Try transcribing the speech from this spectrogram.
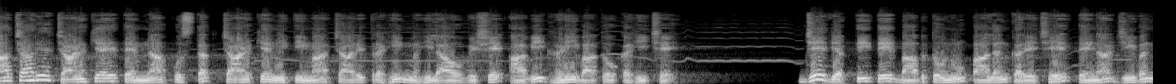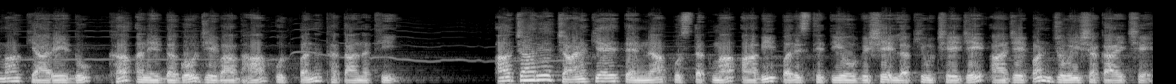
આચાર્ય ચાણક્યએ તેમના પુસ્તક ચાણક્ય નીતિમાં ચારિત્રહીન મહિલાઓ વિશે આવી ઘણી વાતો કહી છે. જે વ્યક્તિ તે બાબતોનું પાલન કરે છે, તેના જીવનમાં ક્યારેય દુઃખ અને દગો જેવા ભાવ ઉત્પન્ન થતા નથી. આચાર્ય ચાણક્યએ તેમના પુસ્તકમાં આવી પરિસ્થિતિઓ વિશે લખ્યું છે જે આજે પણ જોઈ શકાય છે.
